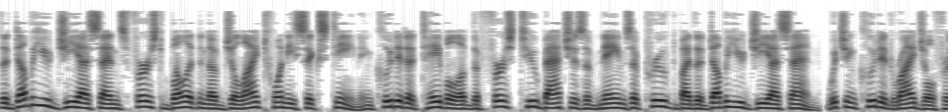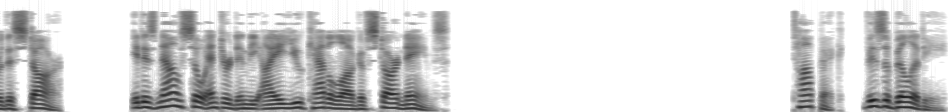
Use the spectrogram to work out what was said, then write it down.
The WGSN's first bulletin of July 2016 included a table of the first two batches of names approved by the WGSN, which included Rigel for this star. It is now so entered in the IAU catalogue of star names. Visibility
